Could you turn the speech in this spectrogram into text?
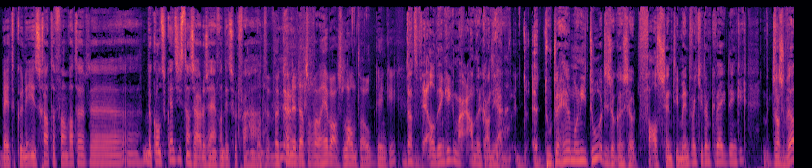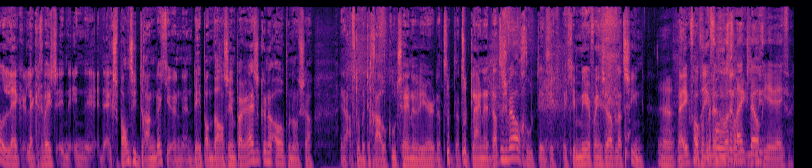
beter kunnen inschatten van wat er eh, de consequenties dan zouden zijn van dit soort verhalen. Want we kunnen dat toch wel hebben als land ook, denk ik? Dat wel, denk ik. Maar aan de andere kant, ja. het doet er helemaal niet toe. Het is ook een soort vals sentiment wat je dan kweekt, denk ik. Het was wel lekker, lekker geweest in, in de expansiedrang... dat je een, een dependance in Parijs zou kunnen openen of zo. En af en toe met de gouden koets heen en weer. Dat, dat soort kleine, dat is wel goed, denk ik. Dat je meer van jezelf laat zien. Nee, ik vond, ik vond we het gelijk België even.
